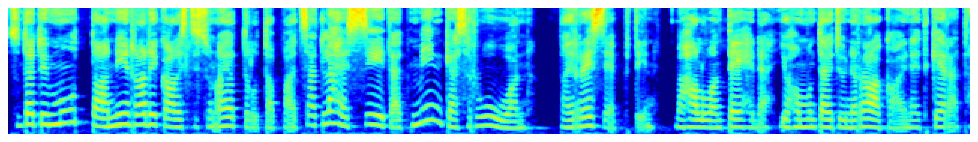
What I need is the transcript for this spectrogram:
sun täytyy muuttaa niin radikaalisti sun ajattelutapaa, että sä et lähde siitä, että minkäs ruoan tai reseptin mä haluan tehdä, johon mun täytyy ne raaka-aineet kerätä,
